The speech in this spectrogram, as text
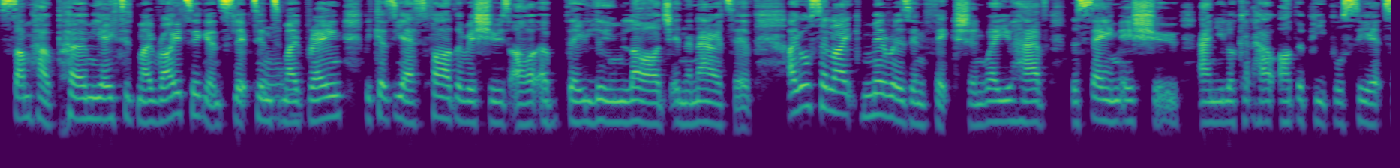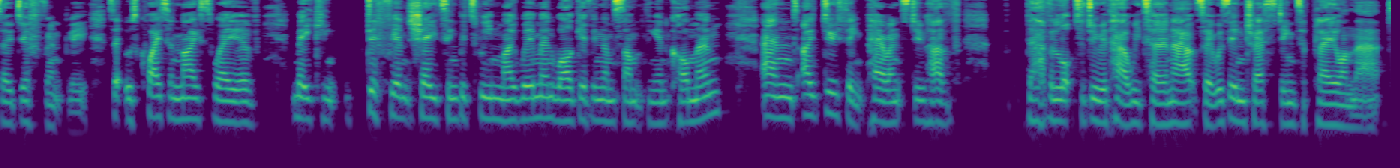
somehow permeated my writing and slipped into my brain because yes, father issues are, uh, they loom large in the narrative. I also like mirrors in fiction where you have the same issue and you look at how other people see it so differently. So it was quite a nice way of making, differentiating between my women while giving them something in common. And I do think think parents do have they have a lot to do with how we turn out. So it was interesting to play on that.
